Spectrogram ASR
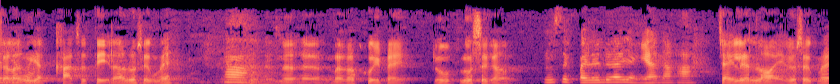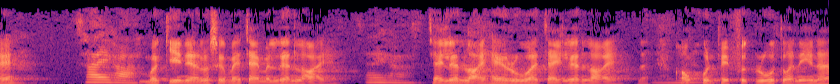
ยกำลังขาดสติแล้วรู้สึกไหมค่ะเออเราก็คุยไปรู้รู้สึกเอารู้สึกไปเรื่อย ๆ อย่างเงี้ยนะคะ ใจเลื่อนลอยรู้สึกไหมใช่ค่ะ เมื่อกี้เนี่ยรู้สึกไหมใจมันเลื่อนลอย ใช่ค่ะ ใจเลื่อนลอยให้รู้ว่าใจเลื่อนลอยนะของคุณไปฝึกรู้ตัวนี้นะ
